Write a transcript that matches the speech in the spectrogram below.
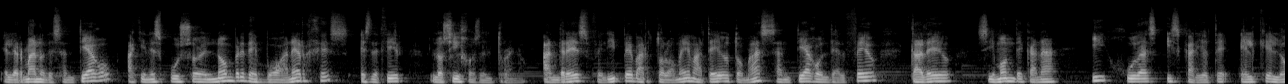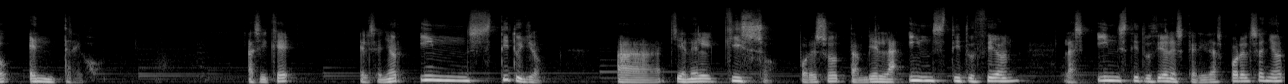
el hermano de Santiago, a quienes puso el nombre de Boanerges, es decir, los hijos del trueno. Andrés, Felipe, Bartolomé, Mateo, Tomás, Santiago el de Alfeo, Tadeo, Simón de Caná y Judas Iscariote, el que lo entregó. Así que el Señor instituyó a quien Él quiso. Por eso también la institución las instituciones queridas por el Señor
